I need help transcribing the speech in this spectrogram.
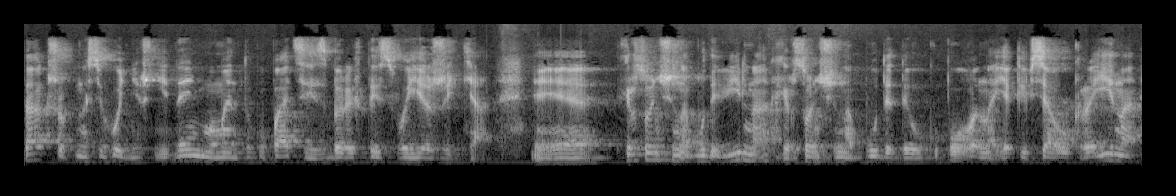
так, щоб на сьогоднішній день, в момент окупації, зберегти своє життя. Е, Херсонщина буде вільна, Херсонщина буде деокупована, як і вся Україна.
